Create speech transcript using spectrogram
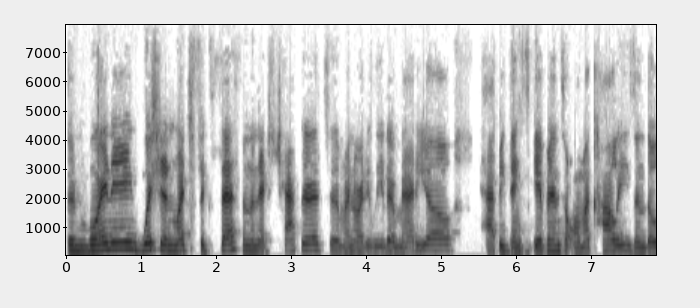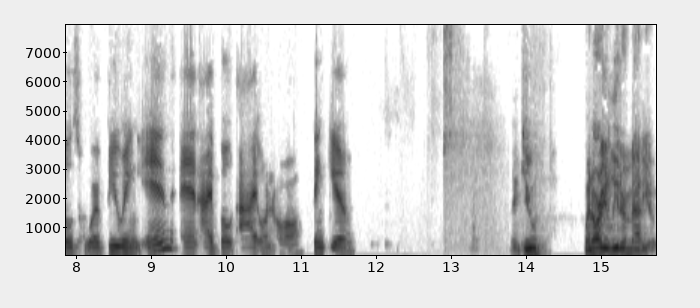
Good morning. Wishing much success in the next chapter to Minority Leader Matteo. Happy Thanksgiving to all my colleagues and those who are viewing in, and I vote aye on all. Thank you. thank you. Minority Leader Matteo,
